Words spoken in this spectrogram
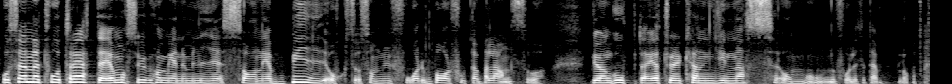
Och sen är två träte, jag måste ju ha med nummer nio, Sania Bi också som nu får barfota balans. Och Björn Goop där, jag tror det kan gynnas om hon får lite tempo på loppet.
